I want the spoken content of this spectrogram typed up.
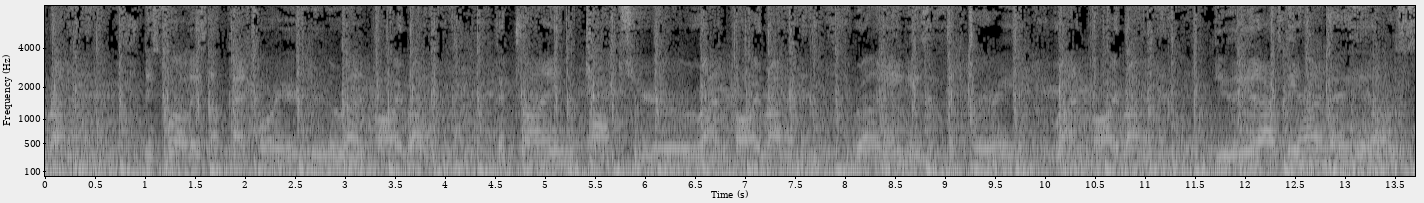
run. This world is not meant for you. Run, boy, run. They're trying to catch you. Run, boy, run. Running is a victory. Run, boy, run. Beauty lies behind the hills.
